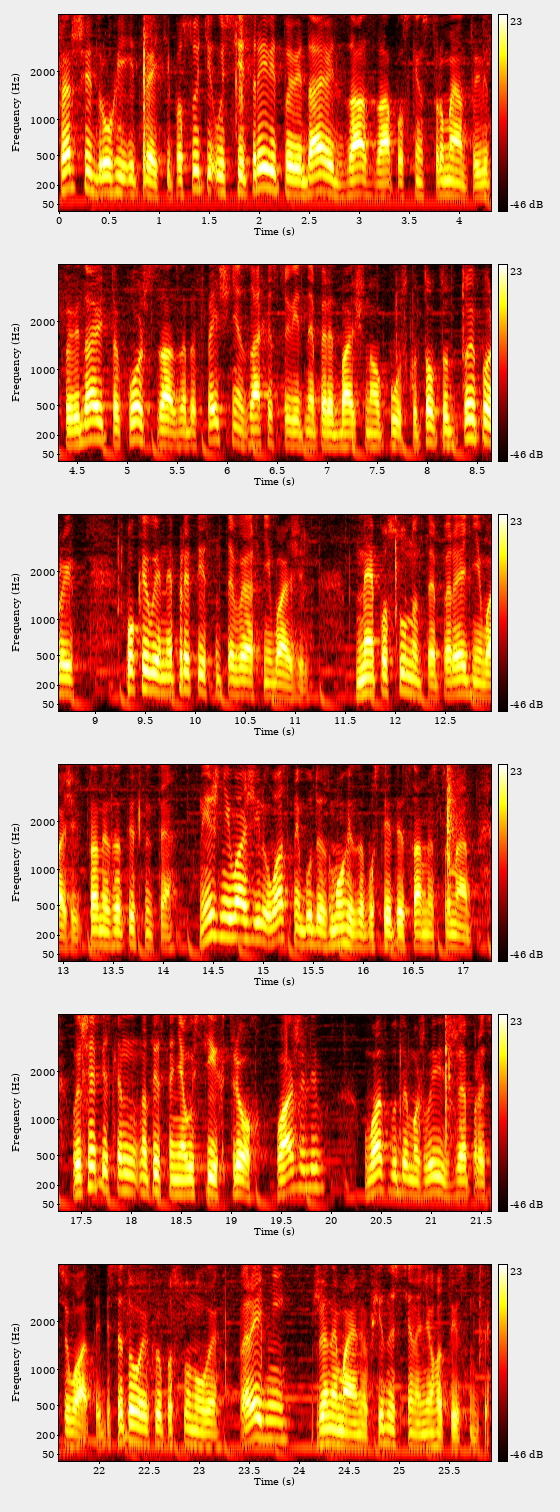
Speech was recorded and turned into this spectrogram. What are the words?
Перший, другий і третій. По суті, усі три відповідають за запуск інструменту і відповідають також за забезпечення захисту від непередбаченого пуску. Тобто до той пори, поки ви не притиснете верхній важіль, не посунете передній важіль та не затиснете нижній важіль, у вас не буде змоги запустити сам інструмент. Лише після натиснення усіх трьох важелів у вас буде можливість вже працювати. Після того, як ви посунули передній, вже немає необхідності на нього тиснути.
